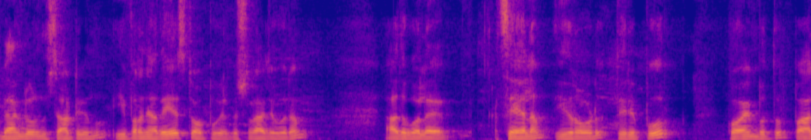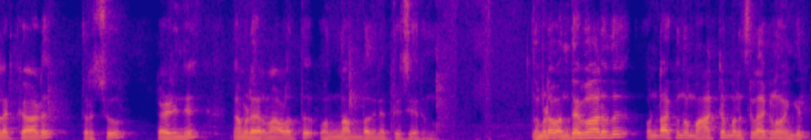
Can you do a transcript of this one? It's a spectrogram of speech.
ബാംഗ്ലൂരിൽ നിന്ന് സ്റ്റാർട്ട് ചെയ്യുന്നു. ഈ പറഞ്ഞ അതേ സ്റ്റോപ്പുകൾ കൃഷ്ണരാജപുരം അതുപോലെ സേലം ഈറോഡ് തിരുപ്പൂർ കോയമ്പത്തൂർ പാലക്കാട് തൃശ്ശൂർ കഴിഞ്ഞ് നമ്മുടെ എറണാകുളത്ത് ഒന്ന് അമ്പതിന് എത്തിച്ചേരുന്നു. നമ്മുടെ വന്ദേ ഭാരത് ഉണ്ടാക്കുന്ന മാറ്റം മനസ്സിലാക്കണമെങ്കിൽ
